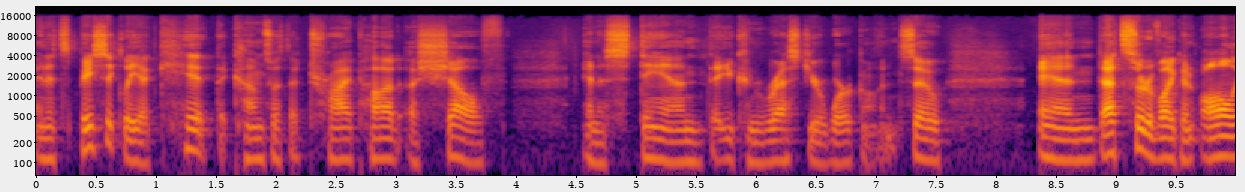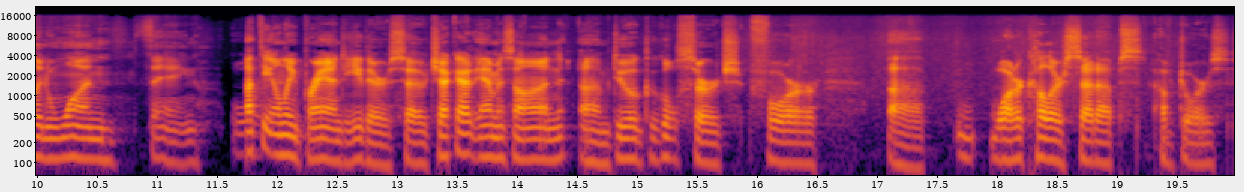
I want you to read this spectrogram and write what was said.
And it's basically a kit that comes with a tripod, a shelf, and a stand that you can rest your work on. So, and that's sort of like an all-in-one thing. Not the only brand either. So check out Amazon. Um, do a Google search for uh, watercolor setups outdoors.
